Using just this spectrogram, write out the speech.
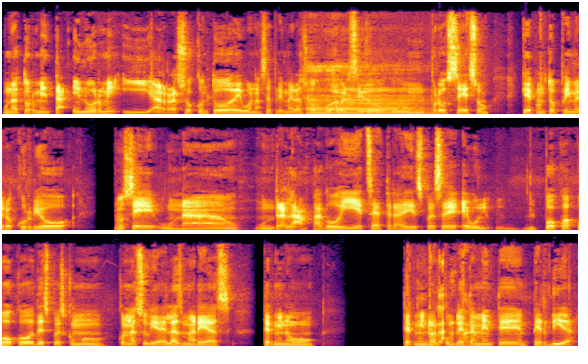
una tormenta enorme y arrasó con todo de buenas a primeras, o pudo haber sido un Ah. proceso que de pronto primero ocurrió, no sé, una, un relámpago y etcétera, y después eh, poco a poco, después como con la subida de las mareas, terminó, terminó completamente perdida.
